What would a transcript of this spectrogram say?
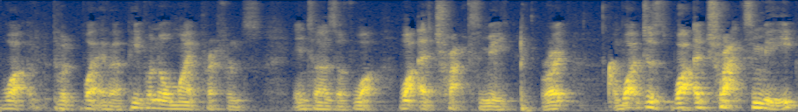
what whatever people know my preference in terms of what what attracts me right and what just what attracts me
